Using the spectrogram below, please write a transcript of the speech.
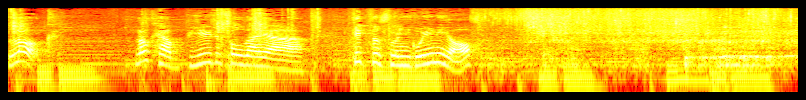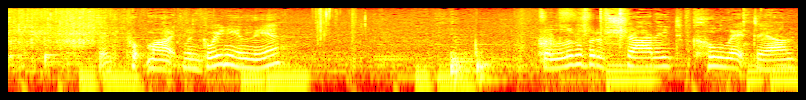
Look. Look how beautiful they are. Get this linguine off. Going to put my linguine in there. A little bit of shardy to cool that down,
